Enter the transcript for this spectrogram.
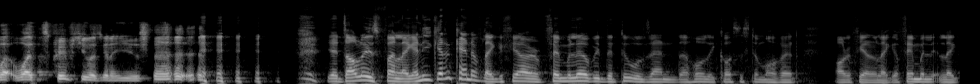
what what script she was gonna use. yeah, it's always fun. Like, and you can kind of like if you're familiar with the tools and the whole ecosystem of it, or if you're like a familiar, like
